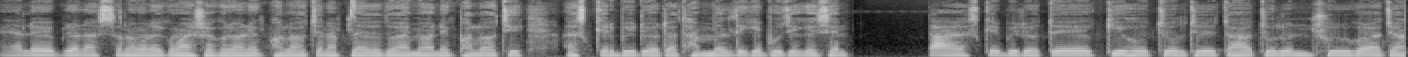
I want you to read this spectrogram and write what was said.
হ্যালো এভরিওয়ান, আসসালামু আলাইকুম। আশা করি অনেক ভালো আছেন। আপনাদের তো আমি অনেক ভালো আছি। আজকের ভিডিওটা থাম্বেল থেকে বুঝে গেছেন। তা আজকের ভিডিওতে কি চলছে তা চলুন শুরু করা যাক।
